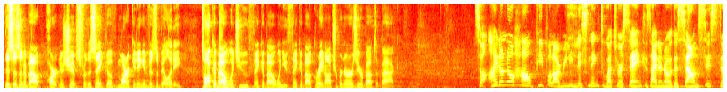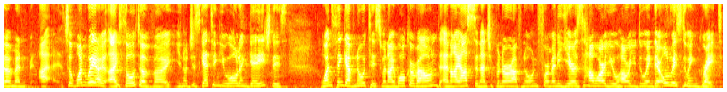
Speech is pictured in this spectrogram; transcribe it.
This isn't about partnerships for the sake of marketing and visibility. Talk about what you think about when you think about great entrepreneurs you're about to back. So I don't know how people are really listening to what we're saying because I don't know the sound system. And I, so one way I, I thought of, uh, you know, just getting you all engaged is one thing I've noticed when I walk around and I ask an entrepreneur I've known for many years, how are you? How are you doing? They're always doing great.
